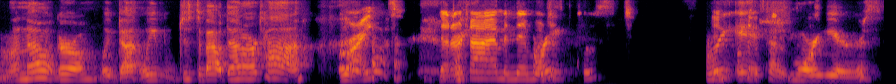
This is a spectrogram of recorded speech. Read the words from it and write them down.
I know girl. We've done we've just about done our time. right. done our time and then we'll three, just post three ish more years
